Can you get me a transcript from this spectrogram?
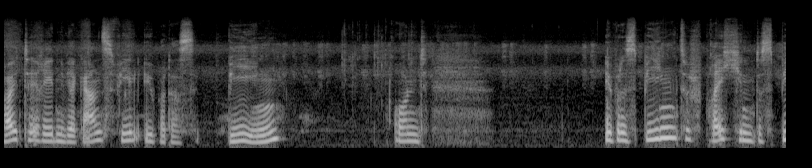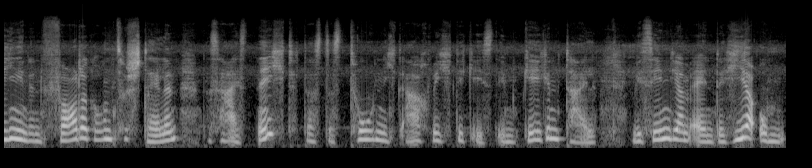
heute reden wir ganz viel über das Being und über das Being zu sprechen, das Being in den Vordergrund zu stellen, das heißt nicht, dass das Tun nicht auch wichtig ist. Im Gegenteil, wir sind ja am Ende hier, um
